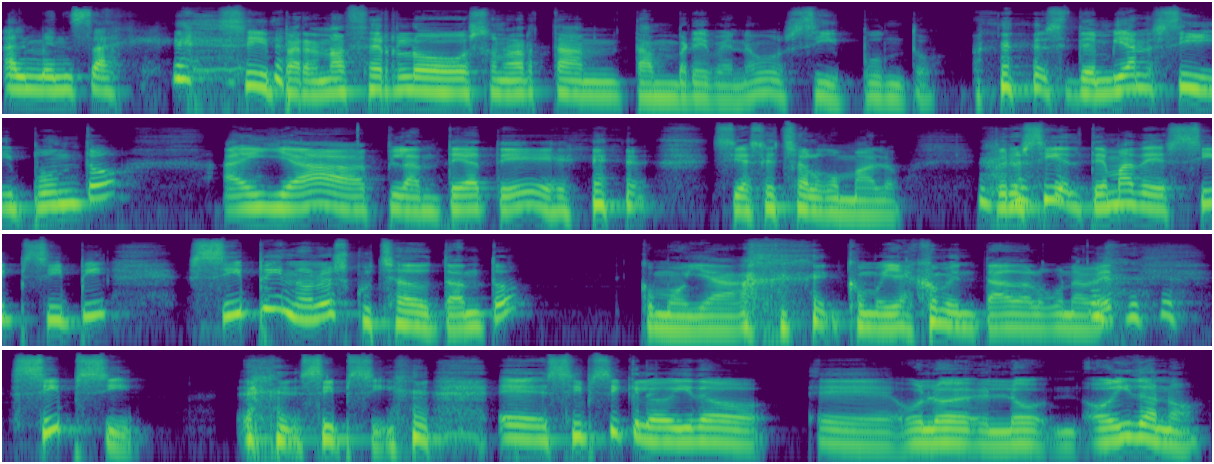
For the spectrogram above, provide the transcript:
al mensaje. Sí, para no hacerlo sonar tan, tan breve, ¿no? Sí, punto. si te envían sí y punto, ahí ya planteate si has hecho algo malo. Pero sí, el tema de Sip Sipi, Sipi no lo he escuchado tanto, como ya, como ya he comentado alguna vez. Sipsi, Sipsi, eh, Sipsi que lo he oído, eh, o lo, lo, oído no,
